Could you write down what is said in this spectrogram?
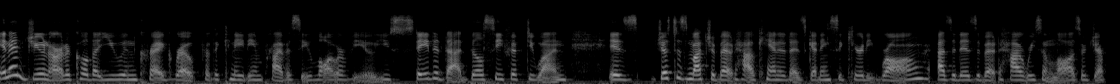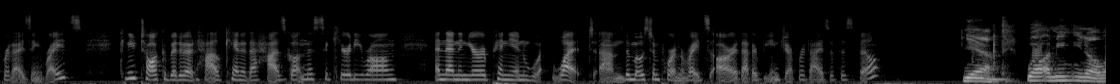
in a June article that you and Craig wrote for the Canadian Privacy Law Review, you stated that Bill C 51 is just as much about how Canada is getting security wrong as it is about how recent laws are jeopardizing rights. Can you talk a bit about how Canada has gotten this security wrong? And then, in your opinion, wh- what um, the most important rights are that are being jeopardized with this bill? Yeah, well, I mean, you know,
